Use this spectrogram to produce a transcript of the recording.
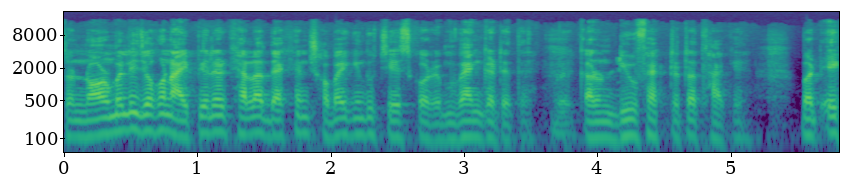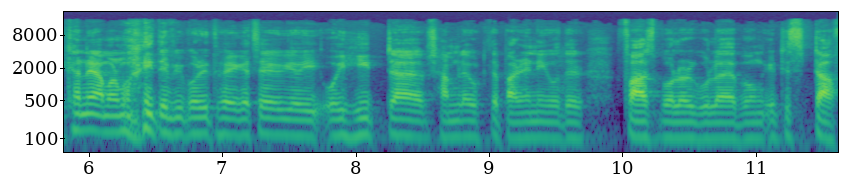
সো নর্মালি যখন আইপিএলের খেলা দেখেন সবাই কিন্তু চেস করে ব্যাঙ্কেটেতে কারণ ডিউ ফ্যাক্টরটা থাকে। বাট এখানে আমার মনে হয় বিপরীত হয়ে গেছে ওই- ওই ওই হিটটা সামলে উঠতে পারেনি ওদের ফাস্ট বলারগুলো এবং ইট ইজ টাফ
